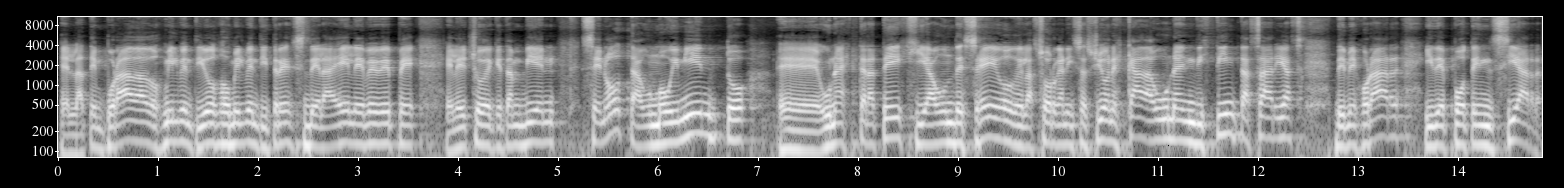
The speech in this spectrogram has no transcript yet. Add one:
en la temporada 2022-2023 de la LBBP el hecho de que también se nota un movimiento, eh, una estrategia, un deseo de las organizaciones, cada una en distintas áreas, de mejorar y de potenciar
